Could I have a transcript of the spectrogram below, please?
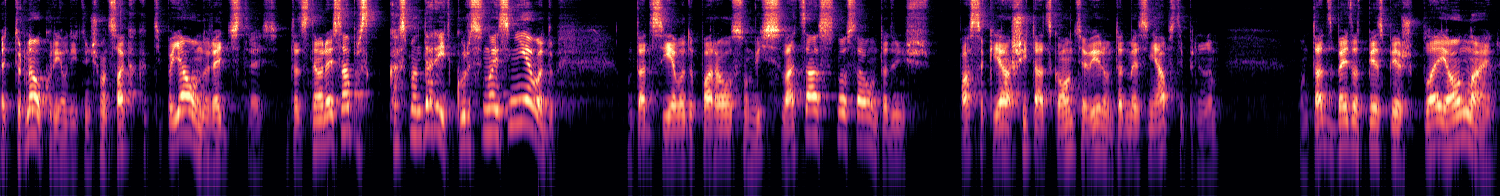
bet tur nav kur ievadīt. Viņš man saka, ka ķipa, jaunu reģistrēs. Un tad es nevarēju saprast, kas man darīt, kuras lai es viņu ievadu. Un tad es ievadu paroles un visas vecās no savu, un tad viņš pasaka, jā, šī tāds konts jau ir, un tad mēs viņu apstiprinām. Un tad es beidzot piespiežu play online.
